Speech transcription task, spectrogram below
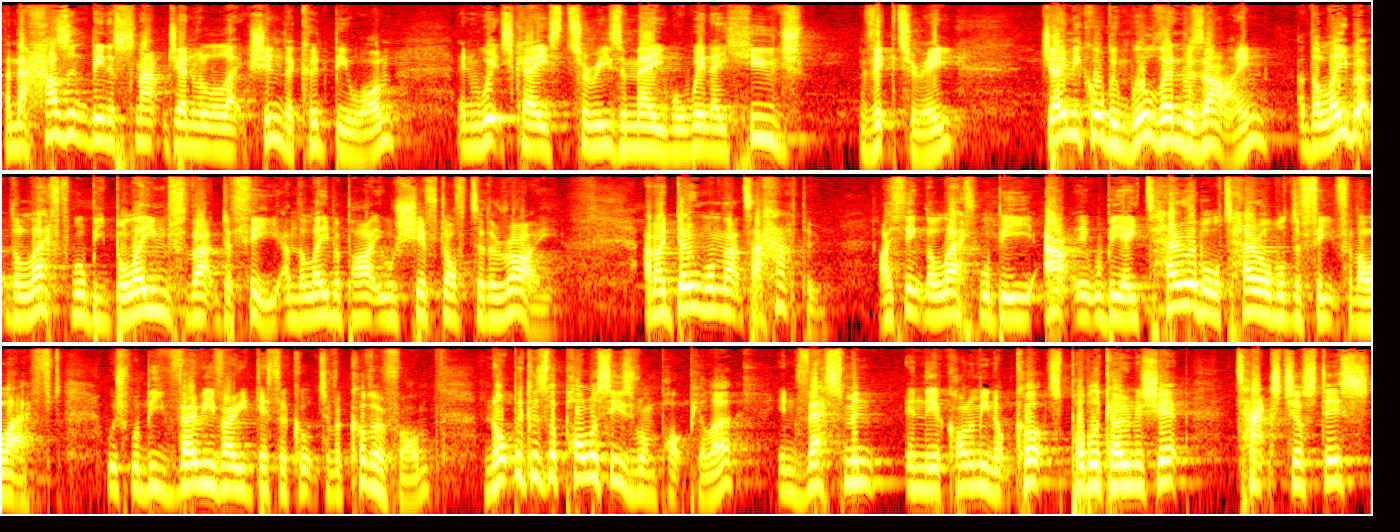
and there hasn't been a snap general election, there could be one, in which case Theresa May will win a huge victory. Jeremy Corbyn will then resign, the, Labour, the left will be blamed for that defeat, and the Labour Party will shift off to the right. And I don't want that to happen. I think the left will be, it will be a terrible, terrible defeat for the left, which will be very, very difficult to recover from. Not because the policies are unpopular, investment in the economy, not cuts, public ownership, tax justice,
